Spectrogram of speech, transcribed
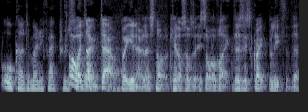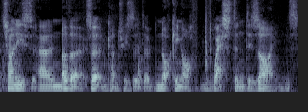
all kinds of manufacturers. Oh, I don't doubt, but you know, let's not kid ourselves. It's sort of like there's this great belief that the Chinese and other certain countries that are knocking off Western designs.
